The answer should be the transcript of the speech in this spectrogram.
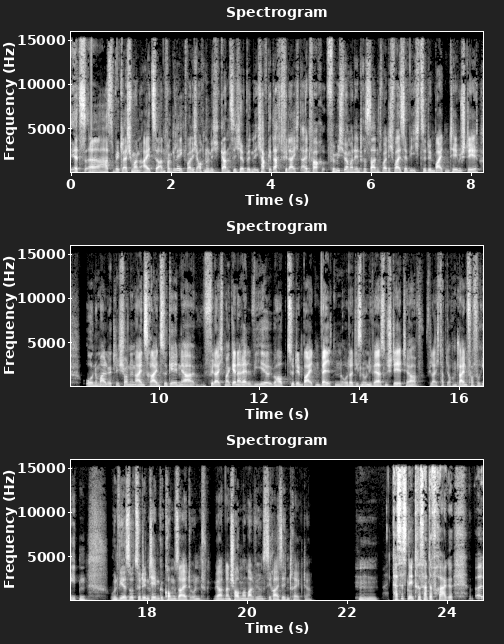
Jetzt äh, hast du mir gleich schon mal ein Ei zu Anfang gelegt, weil ich auch noch nicht ganz sicher bin. Ich habe gedacht, vielleicht einfach, für mich wäre mal interessant, weil ich weiß ja, wie ich zu den beiden Themen stehe, ohne mal wirklich schon in eins reinzugehen. Ja, vielleicht mal generell, wie ihr überhaupt zu den beiden Welten oder diesen Universen steht. Ja, vielleicht habt ihr auch einen kleinen Favoriten und wie ihr so zu den Themen gekommen seid. Und ja, dann schauen wir mal, wie uns die Reise hinträgt. Ja. Hm, das ist eine interessante Frage. Äh,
